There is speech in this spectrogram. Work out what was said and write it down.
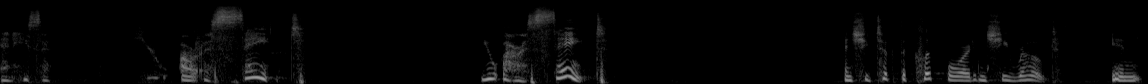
and he said, You are a saint. You are a saint. And she took the clipboard and she wrote in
